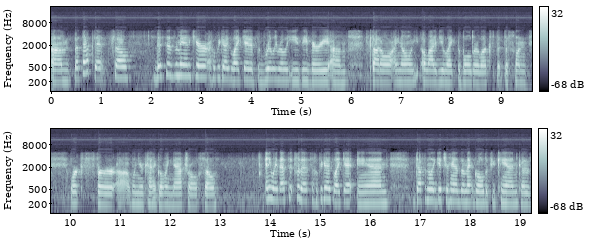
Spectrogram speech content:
Um, but that's it. So this is the manicure. I hope you guys like it. It's really, really easy, very um, subtle. I know a lot of you like the bolder looks, but this one works for uh, when you're kind of going natural. So anyway, that's it for this. I hope you guys like it, and definitely get your hands on that gold if you can, because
